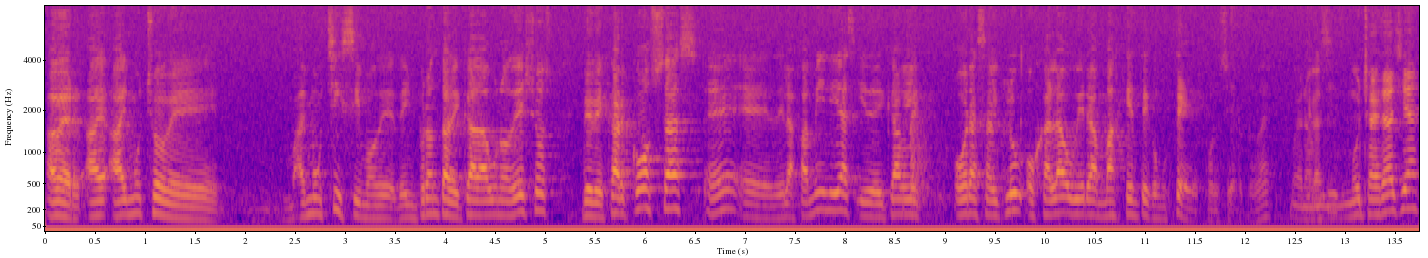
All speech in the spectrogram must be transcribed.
a ver, hay mucho de hay muchísimo de, impronta de cada uno de ellos, de dejar cosas eh, eh, de las familias y dedicarle horas al club. Ojalá hubiera más gente como ustedes, por cierto. ¿eh? Bueno, muchas gracias.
